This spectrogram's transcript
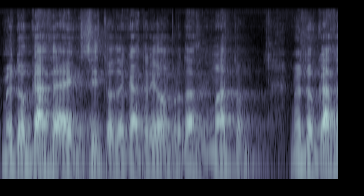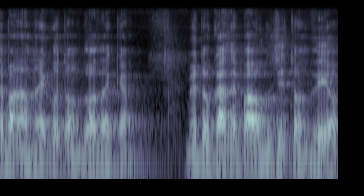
με τον κάθε αεξή των 13 πρωταθλημάτων, με τον κάθε Παναθηναϊκό των 12, με τον κάθε Παοξή των 2.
